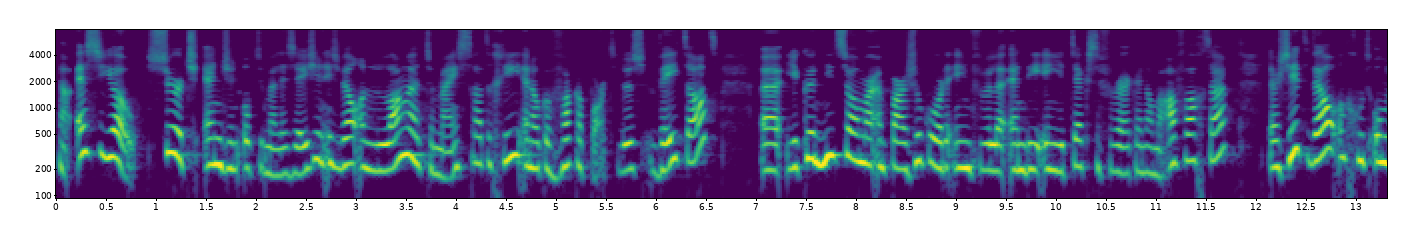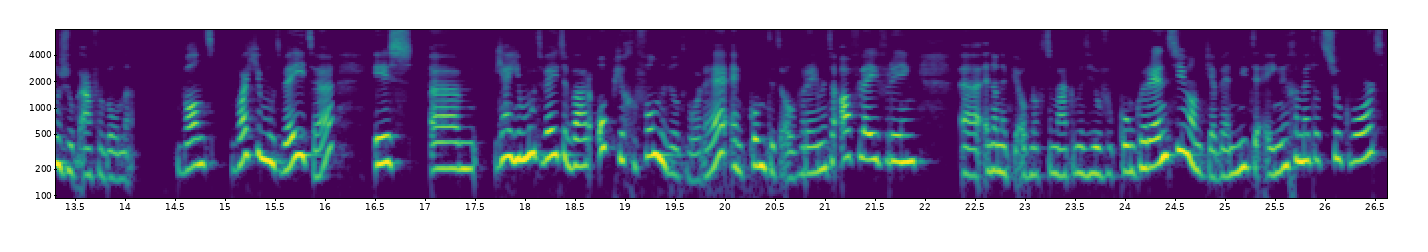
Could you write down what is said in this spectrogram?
Nou, SEO, Search Engine Optimization, is wel een lange termijn strategie en ook een vak apart. Dus weet dat. Uh, je kunt niet zomaar een paar zoekwoorden invullen en die in je teksten verwerken en dan maar afwachten. Daar zit wel een goed onderzoek aan verbonden. Want wat je moet weten is, um, ja, je moet weten waarop je gevonden wilt worden. Hè? En komt dit overeen met de aflevering? Uh, en dan heb je ook nog te maken met heel veel concurrentie, want jij bent niet de enige met dat zoekwoord.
